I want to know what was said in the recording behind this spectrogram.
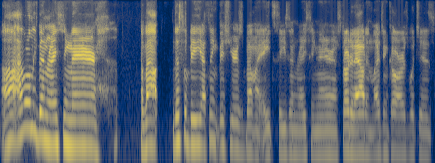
Uh, I've only been racing there about this will be I think this year is about my eighth season racing there. I started out in Legend Cars, which is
